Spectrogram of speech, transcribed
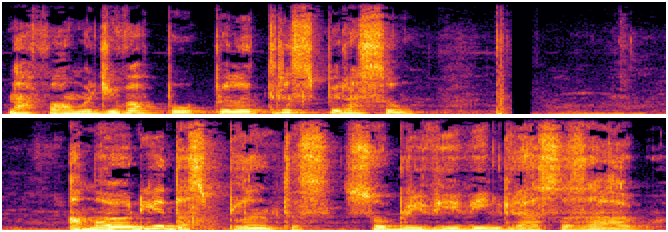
na forma de vapor pela transpiração. A maioria das plantas sobrevivem graças à água.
